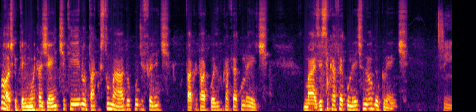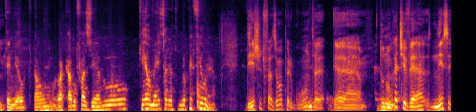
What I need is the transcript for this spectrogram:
Lógico que tem muita gente que não está acostumado com diferente, está com aquela coisa do café com leite. Mas esse café com leite não é o meu cliente. Sim. Entendeu? Então eu acabo fazendo que realmente está dentro do meu perfil, né? Deixa eu te fazer uma pergunta. É, tu hum. nunca tiver, nesse,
